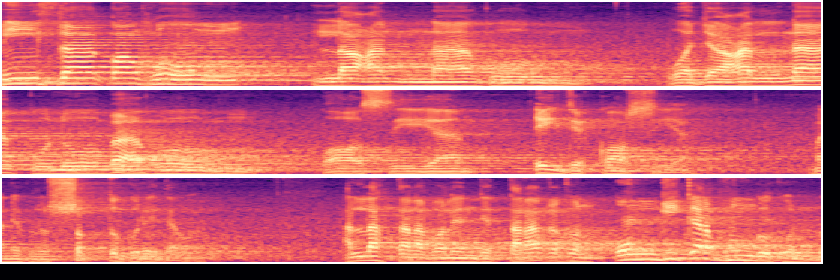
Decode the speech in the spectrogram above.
মিসাকাহুম লাআন্নাহুম ওয়াজআলনা কুলুবাহুম কসিয়া এই যে কসিয়া মানে হলো শক্ত করে দেওয়া। আল্লাহ তালা বলেন যে তারা যখন অঙ্গীকার ভঙ্গ করল,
